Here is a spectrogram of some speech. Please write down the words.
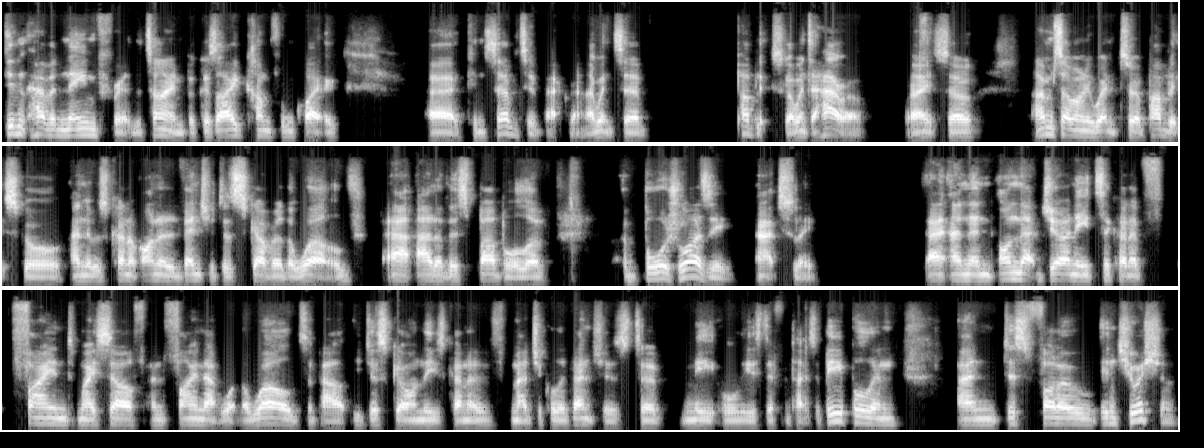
didn't have a name for it at the time because I come from quite a uh, conservative background. I went to public school. I went to Harrow, right? So I'm someone who went to a public school and it was kind of on an adventure to discover the world out of this bubble of, bourgeoisie, actually. And then on that journey to kind of find myself and find out what the world's about, you just go on these kind of magical adventures to meet all these different types of people and and just follow intuition.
